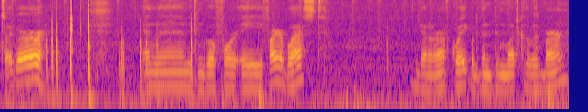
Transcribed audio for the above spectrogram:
Tiger! And then we can go for a Fire Blast. Got an Earthquake, but it didn't do much because of his burn.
